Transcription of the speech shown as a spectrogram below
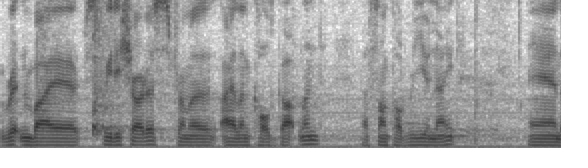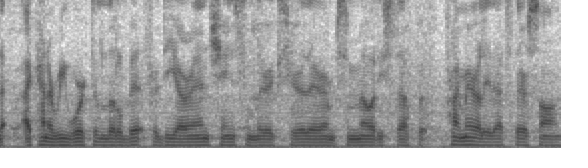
written by a Swedish artist from an island called Gotland, a song called Reunite. And I kind of reworked it a little bit for DRN, changed some lyrics here, there, and some melody stuff, but primarily that's their song.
